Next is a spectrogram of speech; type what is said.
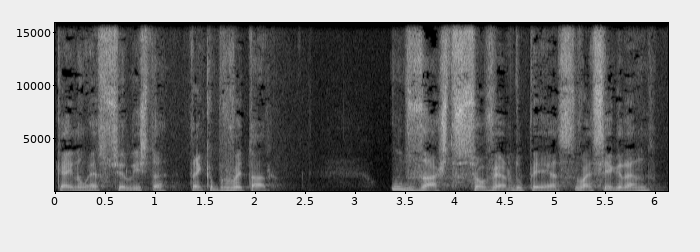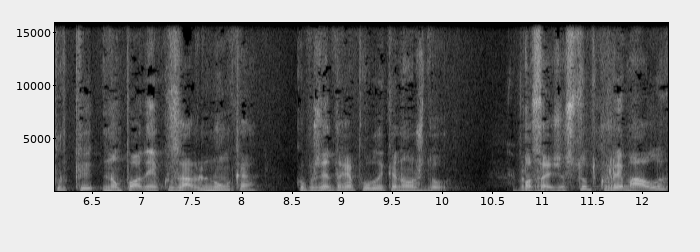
quem não é socialista tem que aproveitar. O desastre, se houver do PS, vai ser grande, porque não podem acusar nunca que o Presidente da República não ajudou. É Ou seja, se tudo correr mal,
